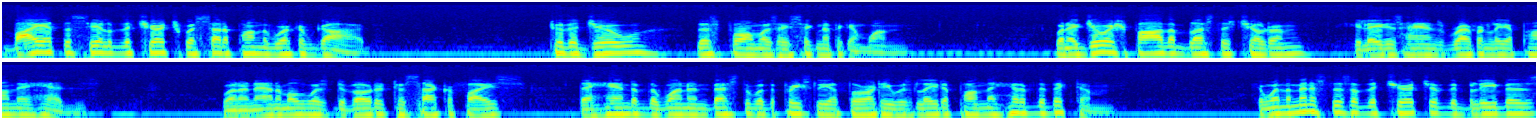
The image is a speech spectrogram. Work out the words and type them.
By it the seal of the church was set upon the work of God. To the Jew, this form was a significant one. When a Jewish father blessed his children, he laid his hands reverently upon their heads. When an animal was devoted to sacrifice, the hand of the one invested with the priestly authority was laid upon the head of the victim. And when the ministers of the church of the believers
